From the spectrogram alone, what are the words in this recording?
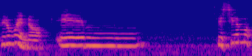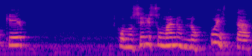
Pero bueno, em, decíamos que como seres humanos nos cuesta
